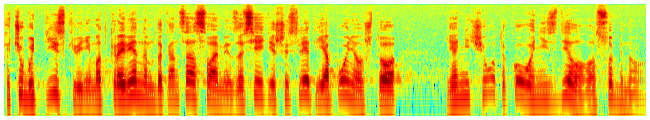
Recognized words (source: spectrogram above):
хочу быть искренним, откровенным до конца с вами. За все эти шесть лет я понял, что я ничего такого не сделал особенного.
